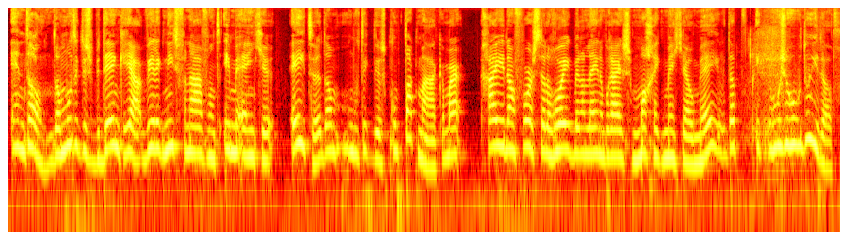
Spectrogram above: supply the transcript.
En dan? Dan moet ik dus bedenken, ja, wil ik niet vanavond in mijn eentje eten... dan moet ik dus contact maken. Maar ga je dan voorstellen, hoi, ik ben alleen op reis, mag ik met jou mee? Dat, ik, hoe, hoe doe je dat?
